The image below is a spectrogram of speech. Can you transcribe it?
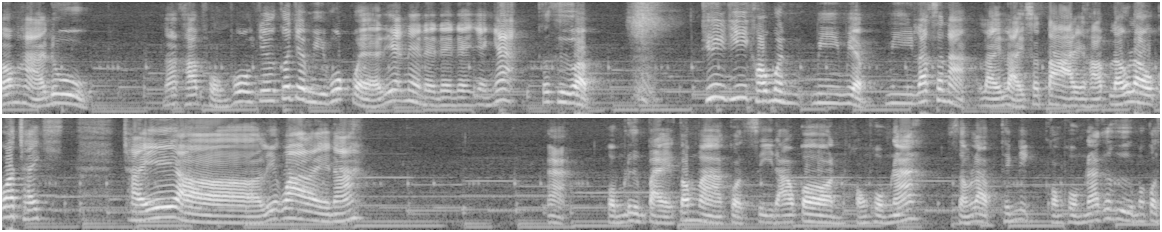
ลองหาดูนะครับ ผมพวกเจอก็จะมีพวกแหวนเนี่ยเนี่ยเนี่ยเนี่ยอย่างเงี้ยก็คือแบบที่ที่เขามันมีแบบมีลักษณะหลายๆสไตล์ครับ แล้วเราก็ใช้ใช้เอ่าเรียกว่าอะไรนะอะผมลืมไปต้องมากด 4 ดาวก่อนของผมนะสำหรับเทคนิคของผมนะก็คือมากด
